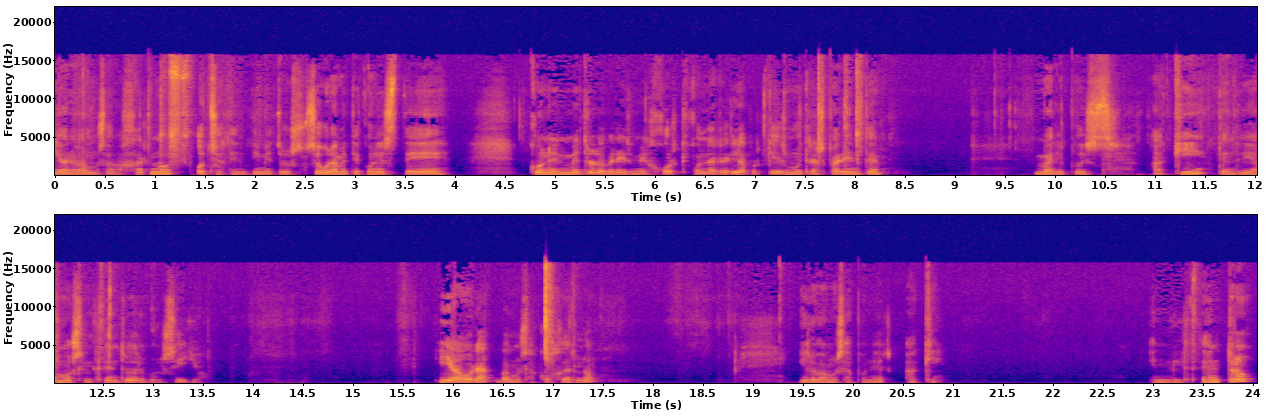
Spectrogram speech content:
y ahora vamos a bajarnos 8 centímetros. Seguramente con este con el metro lo veréis mejor que con la regla porque es muy transparente. Vale pues aquí tendríamos el centro del bolsillo. Y ahora vamos a cogerlo y lo vamos a poner aquí en el centro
